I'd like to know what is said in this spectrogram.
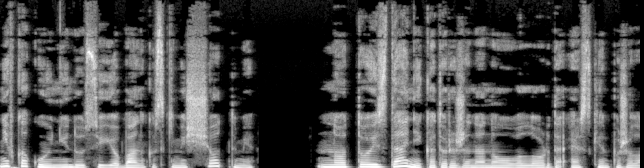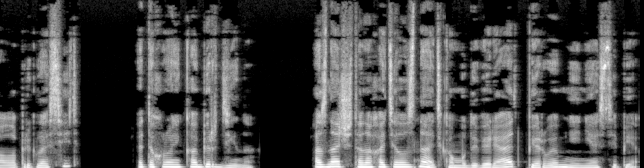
ни в какую не идут с ее банковскими счетами, но то издание, которое жена нового лорда Эрскин пожелала пригласить, это хроника Абердина, а значит, она хотела знать, кому доверяет первое мнение о себе.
